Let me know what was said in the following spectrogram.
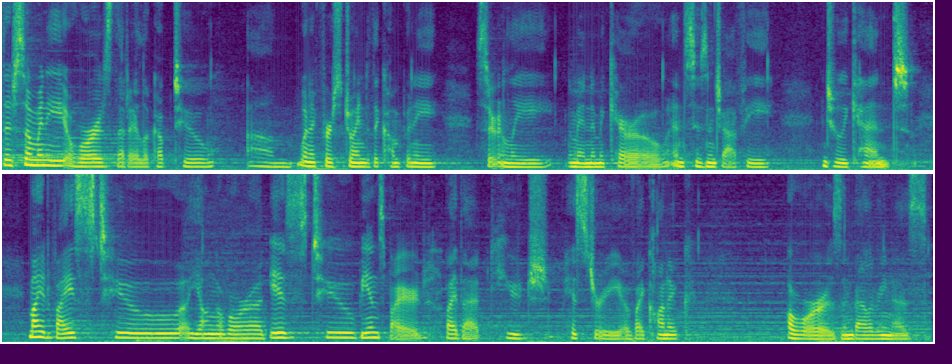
There's so many auroras that I look up to. Um, when I first joined the company, certainly Amanda McKerrow and Susan Jaffe and Julie Kent. My advice to a young Aurora is to be inspired by that huge history of iconic auroras and ballerinas,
